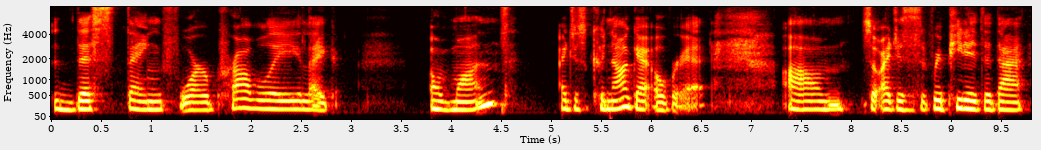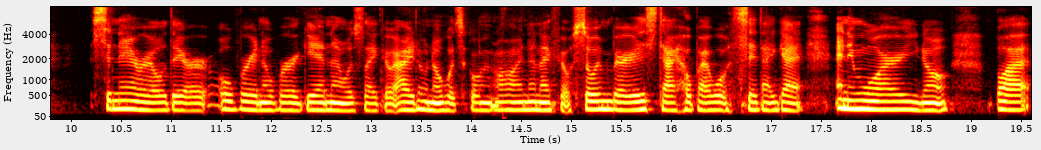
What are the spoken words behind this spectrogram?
this thing for probably like a month. I just could not get over it. Um, so I just repeated that scenario there over and over again. I was like, I don't know what's going on, and I feel so embarrassed. I hope I won't say that again anymore, you know. But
